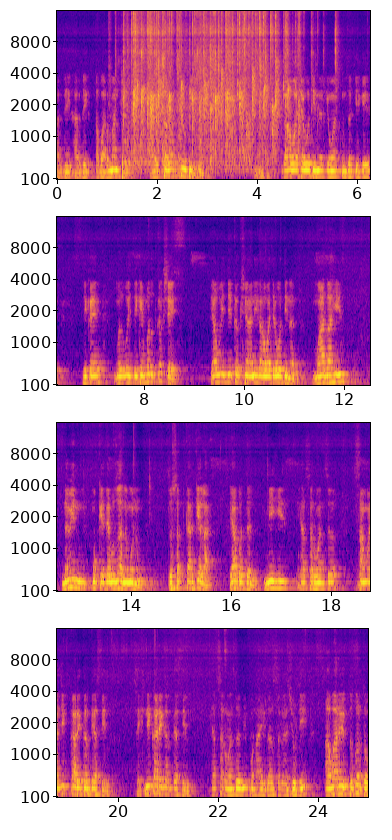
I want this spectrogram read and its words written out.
हार्दिक हार्दिक आभार मानतो. आणि सर्वात शेवटी गावाच्या वतीनं किंवा तुमचं के के जे काय वैद्यकीय मदत कक्ष आहे त्या वैद्यकीय कक्ष आणि गावाच्या वतीनं माझाही नवीन मुख्याध्यापक झालं म्हणून जो सत्कार केला त्याबद्दल मीही ह्या सर्वांचं सामाजिक कार्यकर्ते असतील शैक्षणिक कार्यकर्ते असतील ह्या सर्वांचं मी पुन्हा एकदा सगळ्यात शेवटी आभार व्यक्त करतो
